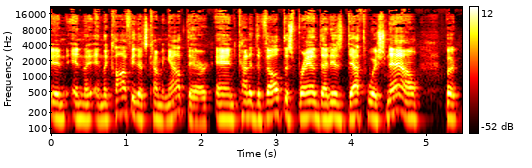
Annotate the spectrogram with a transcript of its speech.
in in the in the coffee that's coming out there, and kind of develop this brand that is Death Wish now. But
